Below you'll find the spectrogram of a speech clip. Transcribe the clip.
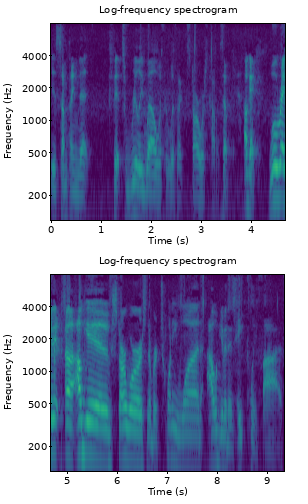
is something that fits really well with with a Star Wars comic. So okay, we'll rate it. Uh, I'll give Star Wars number twenty one. I will give it an eight point five.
